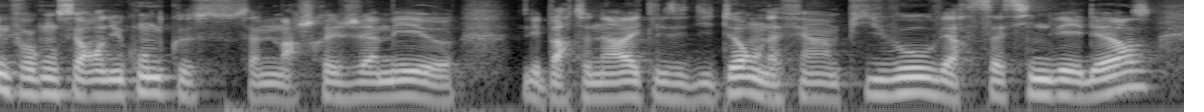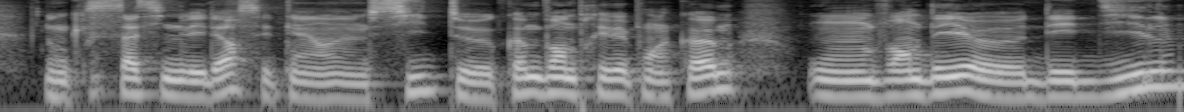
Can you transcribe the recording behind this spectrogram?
Une fois qu'on s'est rendu compte que ça ne marcherait jamais, euh, les partenariats avec les éditeurs, on a fait un pivot vers SaaS Invaders. Donc SaaS Invaders c'était un site euh, comme venteprivé.com on vendait euh, des deals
